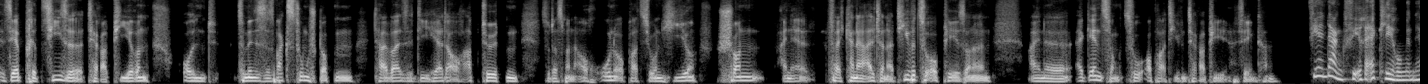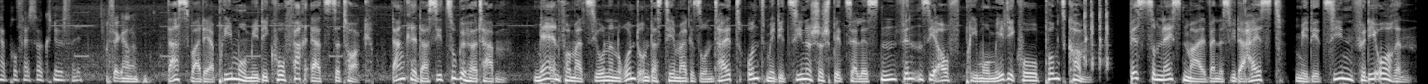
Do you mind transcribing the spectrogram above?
sehr präzise therapieren und zumindest das Wachstum stoppen, teilweise die Herde auch abtöten, so dass man auch ohne Operation hier schon eine, vielleicht keine Alternative zur OP, sondern eine Ergänzung zur operativen Therapie sehen kann. Vielen Dank für Ihre Erklärungen, Herr Professor Knöfel. Sehr gerne. Das war der Primo Medico Fachärzte Talk. Danke, dass Sie zugehört haben. Mehr Informationen rund um das Thema Gesundheit und medizinische Spezialisten finden Sie auf primomedico.com. Bis zum nächsten Mal, wenn es wieder heißt Medizin für die Ohren.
